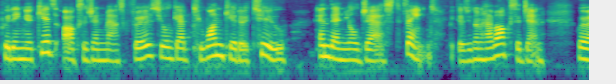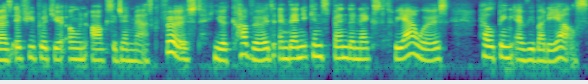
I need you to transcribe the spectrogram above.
putting your kid's oxygen mask first, you'll get to one kid or two, and then you'll just faint because you don't have oxygen. Whereas if you put your own oxygen mask first, you're covered, and then you can spend the next three hours helping everybody else.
